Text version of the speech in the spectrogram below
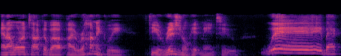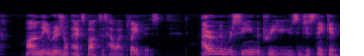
and I want to talk about, ironically, the original Hitman 2 way back on the original Xbox is how I played this. I remember seeing the previews and just thinking,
